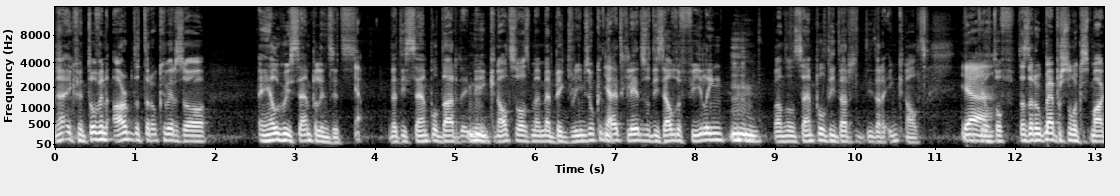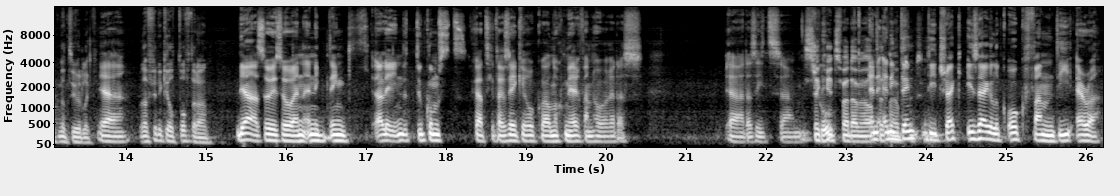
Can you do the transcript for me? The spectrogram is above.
Ja, ik vind het tof in ARP dat er ook weer zo een heel goede sample in zit. Ja. Dat die sample daarin in knalt, zoals met, met Big Dreams ook een Ja. tijd geleden. Zo diezelfde feeling van zo'n sample die, daar, die daarin knalt. Ja, Heel tof. Dat is dan ook mijn persoonlijke smaak natuurlijk. ja. Dat vind ik heel tof eraan. Ja sowieso. En, en ik denk, allee, in de toekomst gaat je daar zeker ook wel nog meer van horen. Dat is, ja, dat is iets... ehm, Zeker iets waar dat we En, altijd en ik denk, die track is eigenlijk ook van die era.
